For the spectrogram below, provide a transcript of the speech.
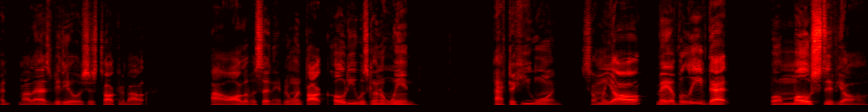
I, my last video was just talking about. How all of a sudden everyone thought Cody was gonna win after he won. Some of y'all may have believed that, but most of y'all,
